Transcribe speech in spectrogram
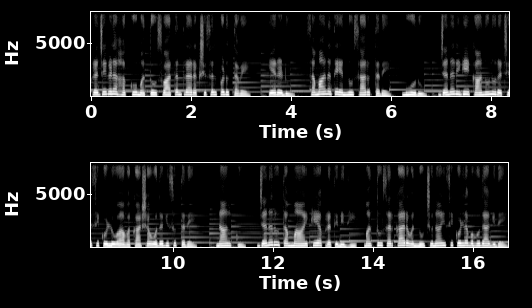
ಪ್ರಜೆಗಳ ಹಕ್ಕು ಮತ್ತು ಸ್ವಾತಂತ್ರ್ಯ ರಕ್ಷಿಸಲ್ಪಡುತ್ತವೆ. ಎರಡು, ಸಮಾನತೆಯನ್ನು ಸಾರುತ್ತದೆ. ಮೂರು, ಜನರಿಗೆ ಕಾನೂನು ರಚಿಸಿಕೊಳ್ಳುವ ಅವಕಾಶ ಒದಗಿಸುತ್ತದೆ. ನಾಲ್ಕು, ಜನರು ತಮ್ಮ ಆಯ್ಕೆಯ ಪ್ರತಿನಿಧಿ ಮತ್ತು ಸರ್ಕಾರವನ್ನು ಚುನಾಯಿಸಿಕೊಳ್ಳಬಹುದಾಗಿದೆ.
